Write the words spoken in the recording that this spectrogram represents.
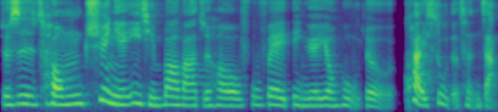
就是从去年疫情爆发之后，付费订阅用户就快速的成长。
